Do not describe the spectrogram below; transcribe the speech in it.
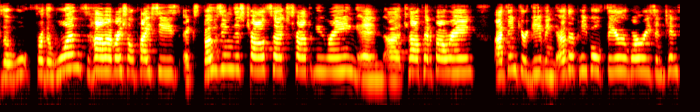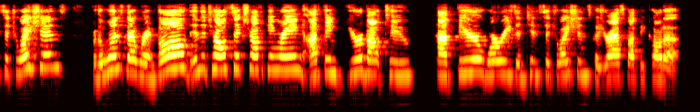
the for the ones high vibrational Pisces exposing this child sex trafficking ring and uh, child pedophile ring, I think you're giving other people fear, worries, and tense situations. For the ones that were involved in the child sex trafficking ring, I think you're about to have fear, worries, and tense situations because your ass about to be caught up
